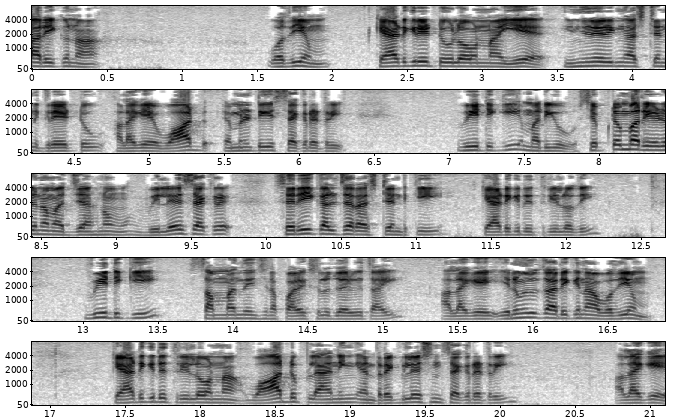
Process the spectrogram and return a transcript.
తారీఖున ఉదయం కేటగిరీ టూలో ఉన్న a engineering assistant grade two అలాగే వార్డ్ ఎమ్యూనిటీ సెక్రటరీ వీటికి మరియు సెప్టెంబర్ ఏడున మధ్యాహ్నం విలేజ్ సెక్రె సెరికల్చర్ అసిస్టెంట్కి కేటగిరీ త్రీలోది. వీటికి సంబంధించిన పరీక్షలు జరుగుతాయి. అలాగే ఎనిమిదో తారీఖున ఉదయం కేటగిరీ త్రీలో ఉన్న ward planning and regulation secretary అలాగే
